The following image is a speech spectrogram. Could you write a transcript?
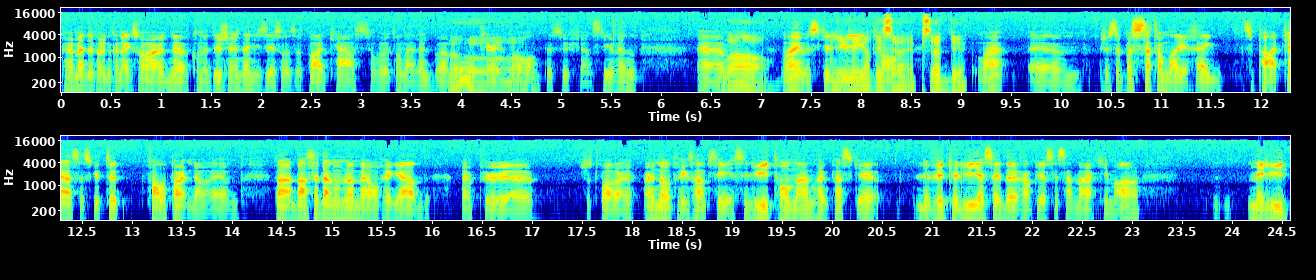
permettre de faire une connexion à un œuvre qu'on a déjà analysé sur ce podcast, si on retourne à l'album Oh. Carrie Hall de Sufjan Stevens. Euh, wow! Ouais, parce que Allez lui, tombe- ça, épisode 2. Ouais. Euh, je sais pas si ça tombe dans les règles du podcast. Est-ce que tout fall apart? Non. euh, dans, dans cet album-là, mais on regarde un peu. euh, juste voir un, autre exemple. C'est lui, il tombe dans la drogue parce que le vide que lui essaie de remplir, c'est sa mère qui est morte. Mais lui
